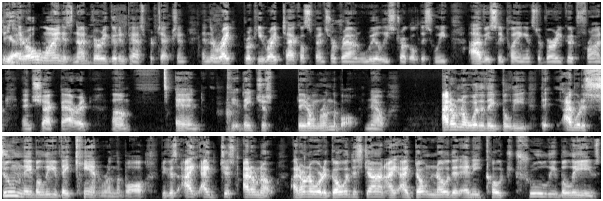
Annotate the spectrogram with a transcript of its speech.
Yeah. Their old line is not very good in pass protection, and the right rookie right tackle Spencer Brown really struggled this week. Obviously, playing against a very good front and Shaq Barrett, um, and they just they don't run the ball now. I don't know whether they believe. That, I would assume they believe they can't run the ball because I, I just I don't know. I don't know where to go with this, John. I, I don't know that any coach truly believes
